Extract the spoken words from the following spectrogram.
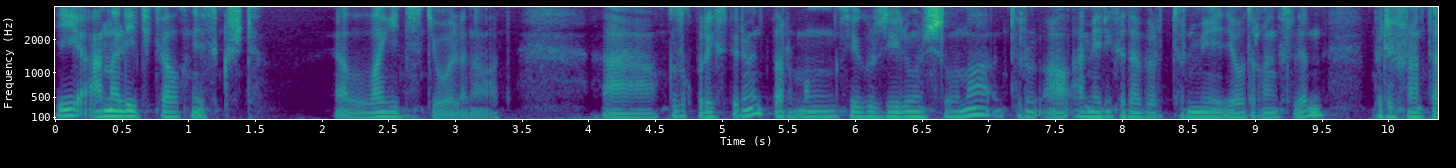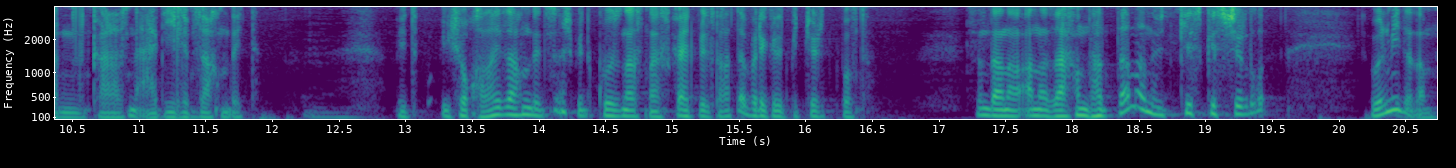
и аналитикалық несі күшті? Иә, логически ойлана алады. Ә, қызық бір эксперимент бар. Мың сегіз жүз елуінші жылы ма түр, америкада бір түрмеде отырған кісілердің префронтальный карасын әдейілеп зақымдайды бүйтіп еще қалай зақымдайды десеңші бүйтіп көзінің астына скальпель тағады да бір екі рет бүйтіп болды. Сонда ана ана зақымдады да ананы бүйтіп кесіп кесіп жіберді ғой. Өлмейді адам.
